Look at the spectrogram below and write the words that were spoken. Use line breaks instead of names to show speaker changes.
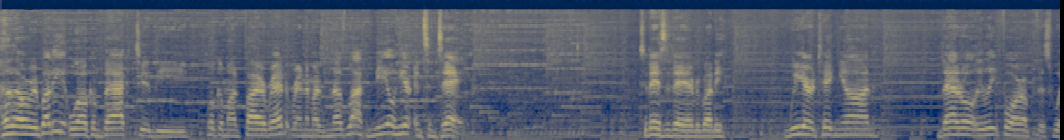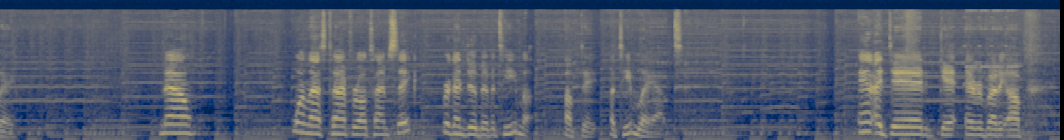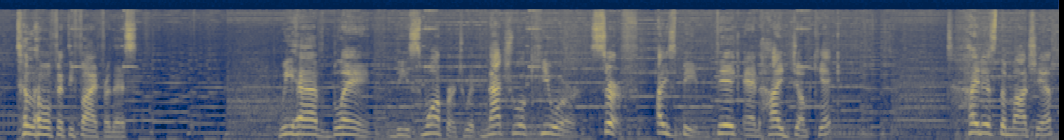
Hello everybody, welcome back to the Pokemon Fire Red Randomizer Nuzlocke. Neo here, and today, today's the day everybody. We are taking on that old Elite Four up this way. Now, one last time for all time's sake, we're going to do a bit of a team update, a team layout. And I did get everybody up to level 55 for this. We have Blaine, the Swampert with Natural Cure, Surf, Ice Beam, Dig, and High Jump Kick. Titus the Machamp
